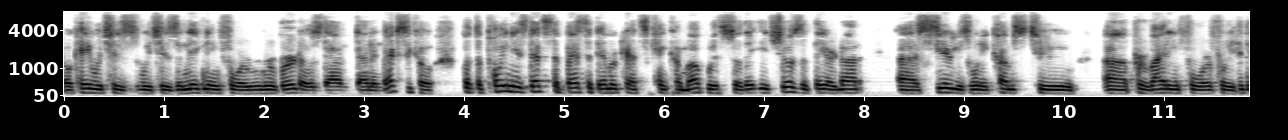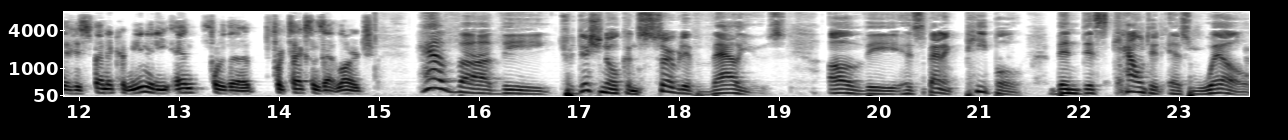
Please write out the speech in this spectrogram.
okay, which is which is a nickname for Roberto's down down in Mexico. But the point is, that's the best that Democrats can come up with, so it shows that they are not uh, serious when it comes to uh, providing for for the Hispanic community and for the for Texans at large. Have uh, the traditional conservative values of the Hispanic people been discounted as well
